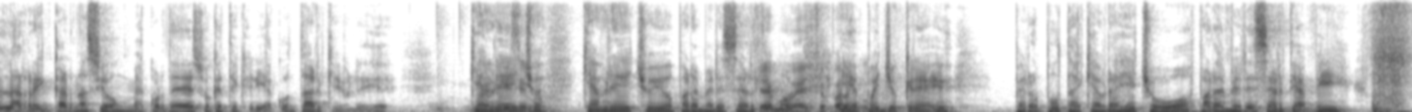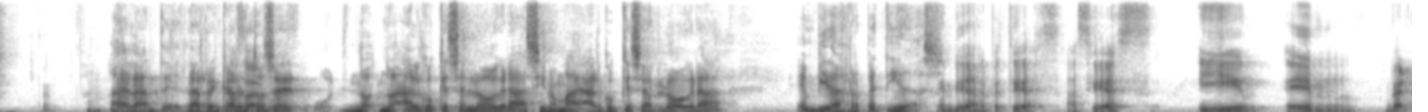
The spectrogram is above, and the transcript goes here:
la reencarnación, me acordé de eso que te quería contar. Que yo le dije, ¿qué habré, hecho, ¿qué habré hecho yo para merecerte ¿Qué hemos amor? hecho para y después yo creí, pero puta, ¿qué habrás hecho vos para merecerte a mí? Adelante, la reencarnación. No Entonces, no, no es algo que se logra así nomás, algo que se logra en vidas repetidas. En vidas repetidas, así es. Y em, bueno,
